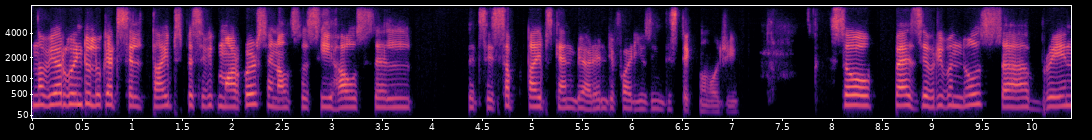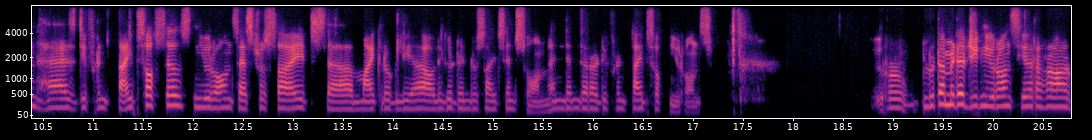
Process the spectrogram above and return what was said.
Now we are going to look at cell type specific markers and also see how cell, let's say subtypes can be identified using this technology. So as everyone knows, uh, brain has different types of cells, neurons, astrocytes, uh, microglia, oligodendrocytes, and so on. And then there are different types of neurons. Glutamatergic neurons here are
